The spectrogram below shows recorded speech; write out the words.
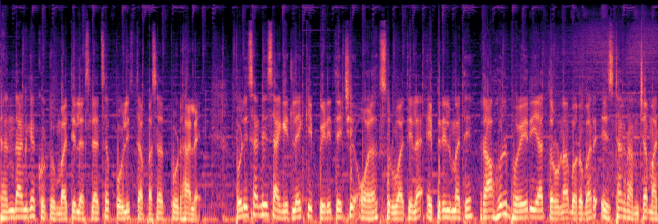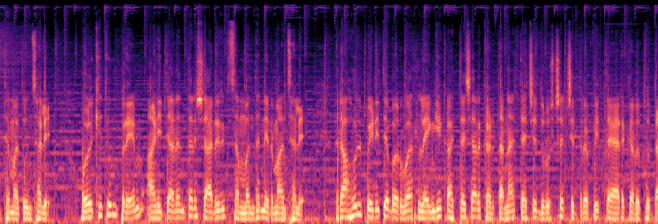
धनदांडक्या कुटुंबातील असल्याचं पोलीस तपासात पुढे आलंय. पोलिसांनी सांगितले की पीडितेची ओळख सुरुवातीला एप्रिलमध्ये राहुल भोईर या तरुणाबरोबर इंस्टाग्रामच्या माध्यमातून झाली. ओळखीतून प्रेम आणि त्यानंतर शारीरिक संबंध निर्माण झाले. राहुल पीडितेबरोबर लैंगिक अत्याचार करताना त्याचे दृश्य चित्रफित तयार करत होता.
